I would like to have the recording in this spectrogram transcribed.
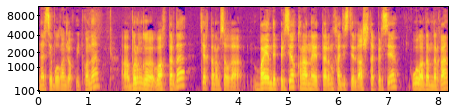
нәрсе болған жоқ. Өйткені ә, бұрынғы уақыттарда тек қана мысалға баяндап берсе құран аяттарын хадистерді ашықтап берсе ол адамдарға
